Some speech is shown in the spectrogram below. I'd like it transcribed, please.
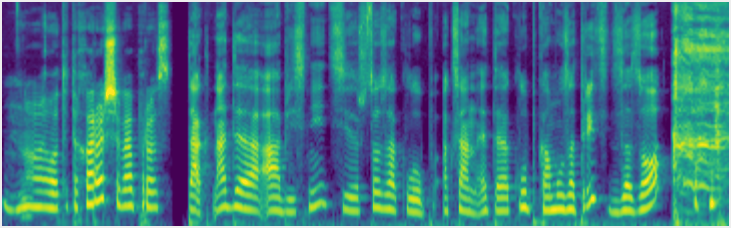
Ну, вот это хороший вопрос. Так, надо объяснить, что за клуб. Оксан, это клуб кому за 30? За ЗО?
